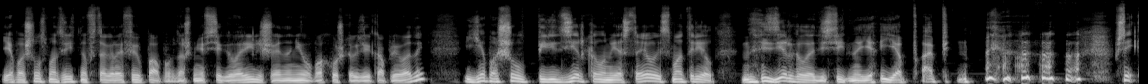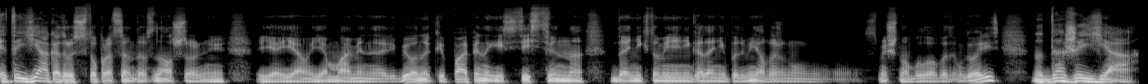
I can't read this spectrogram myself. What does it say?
Я пошел смотреть на фотографию папы, потому что мне все говорили, что я на него похож, как две капли воды. И я пошел перед зеркалом, я стоял и смотрел на зеркало. Действительно, я, я папин. Это я, который сто процентов знал, что я, я, я мамин ребенок и папин. Естественно, да, никто меня никогда не подменял, потому что ну, смешно было об этом говорить. Но даже я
